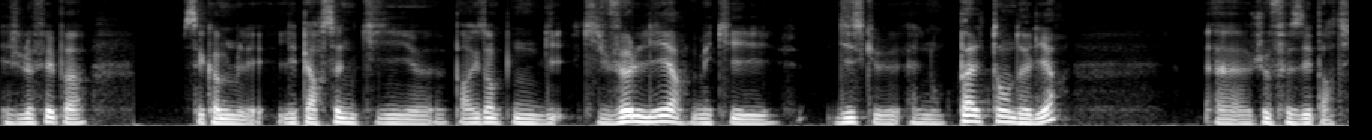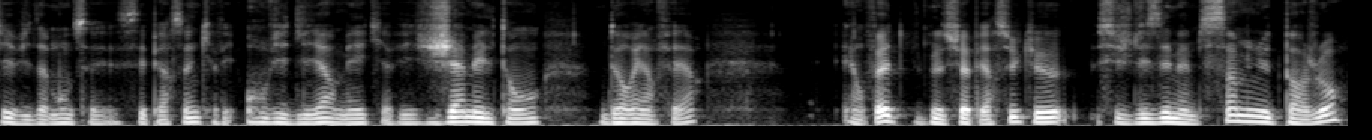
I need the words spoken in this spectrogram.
et je le fais pas. C'est comme les, personnes qui, par exemple, qui veulent lire, mais qui disent qu'elles n'ont pas le temps de lire. Euh, je faisais partie évidemment de ces, personnes qui avaient envie de lire, mais qui n'avaient jamais le temps de rien faire. Et en fait, je me suis aperçu que si je lisais même 5 minutes par jour,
